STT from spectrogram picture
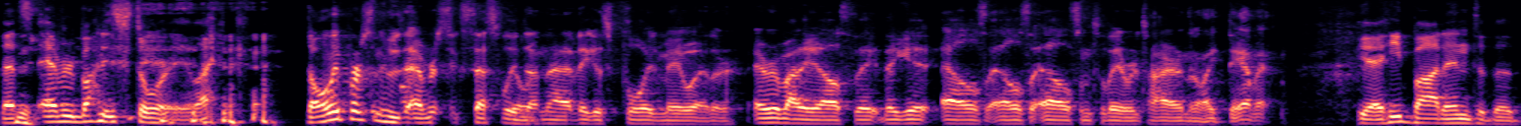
That's everybody's story. Like, The only person who's ever successfully done that, I think, is Floyd Mayweather. Everybody else, they, they get L's, L's, L's until they retire, and they're like, damn it. yeah, he bought into the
